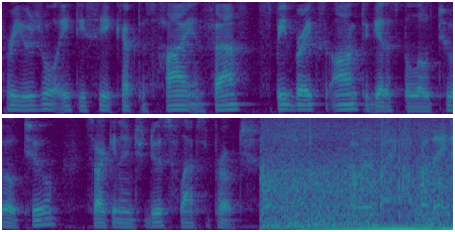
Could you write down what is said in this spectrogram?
Per usual, ATC kept us high and fast, speed brakes on to get us below 202 so I can introduce flaps approach. Verify alpha, the 8 is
